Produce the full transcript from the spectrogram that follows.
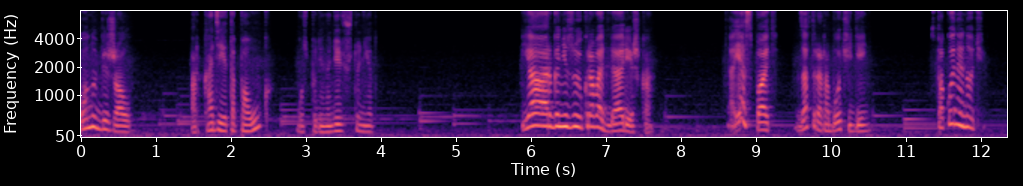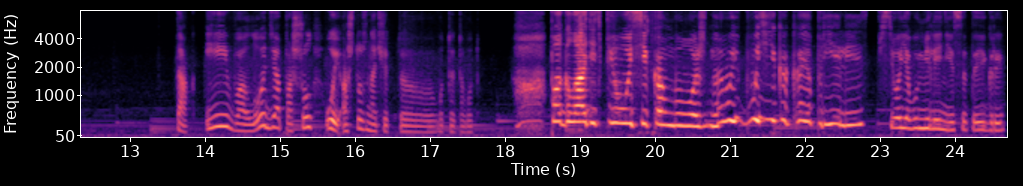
он убежал. Аркадий это паук? Господи, надеюсь, что нет. Я организую кровать для Орешка. А я спать. Завтра рабочий день. Спокойной ночи. Так, и Володя пошел... Ой, а что значит э, вот это вот? Погладить песика можно. Ой, боже, какая прелесть. Все, я в умилении с этой игры.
